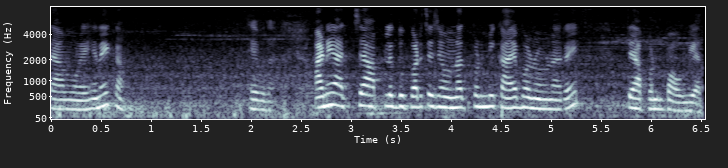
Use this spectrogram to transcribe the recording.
त्यामुळे हे नाही का? हे बघा. आणि आजच्या आपल्या दुपारच्या जेवणात पण मी काय बनवणार आहे ते आपण पाहूयात.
